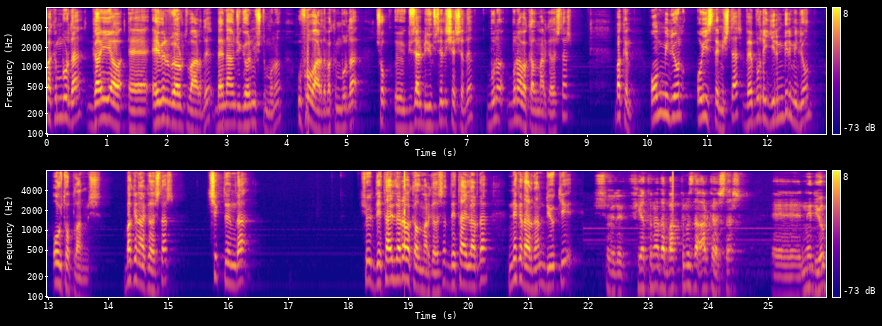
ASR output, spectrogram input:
Bakın burada Gaia e, Everworld vardı. Ben daha önce görmüştüm bunu. UFO vardı. Bakın burada çok e, güzel bir yükseliş yaşadı. Bunu buna bakalım arkadaşlar. Bakın 10 milyon oy istemişler ve burada 21 milyon oy toplanmış. Bakın arkadaşlar çıktığında şöyle detaylara bakalım arkadaşlar. Detaylarda ne kadardan diyor ki şöyle fiyatına da baktığımızda arkadaşlar e, ne diyor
